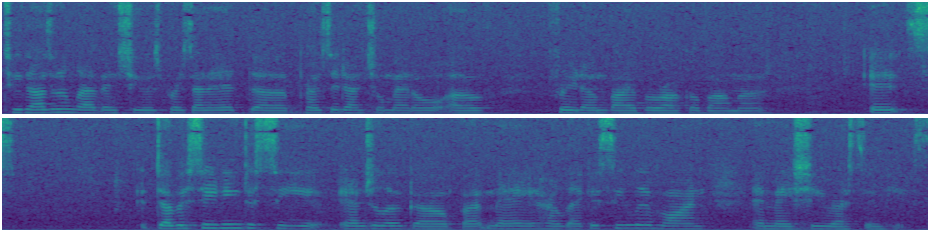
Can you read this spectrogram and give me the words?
2011, she was presented the Presidential Medal of Freedom by Barack Obama. It's devastating to see Angelou go, but may her legacy live on and may she rest in peace.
